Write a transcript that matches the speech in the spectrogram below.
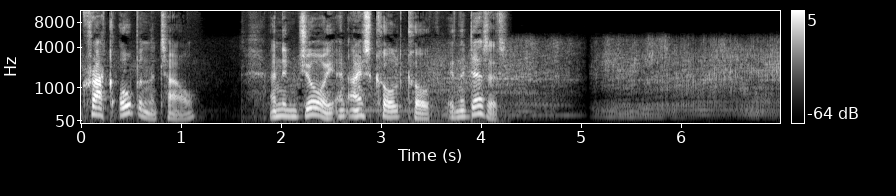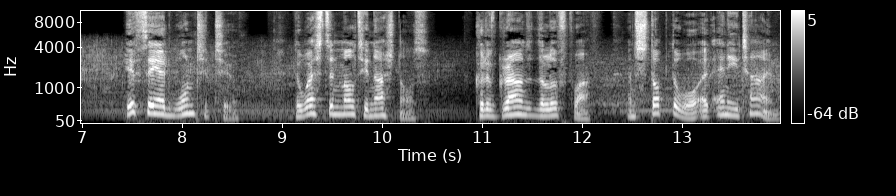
crack open the towel, and enjoy an ice-cold Coke in the desert. If they had wanted to, the Western multinationals could have grounded the Luftwaffe and stopped the war at any time,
